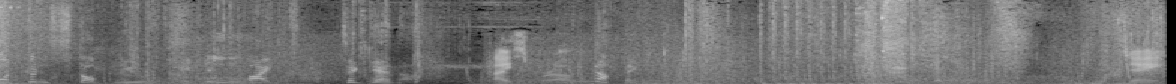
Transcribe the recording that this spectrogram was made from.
What can stop you if you Ooh. fight together? Nice, bro. Nothing. Dang.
